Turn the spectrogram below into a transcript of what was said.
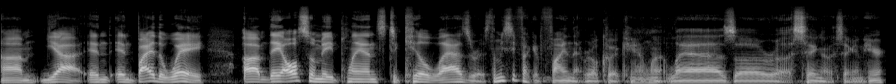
Um, yeah, and and by the way, um, they also made plans to kill Lazarus. Let me see if I can find that real quick. Lazarus. Hang on a second here,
